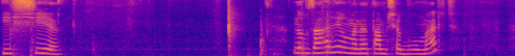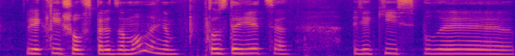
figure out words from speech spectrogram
іще. Ну, взагалі, у мене там ще був мерч, який йшов з передзамовленням, то, здається, якісь були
